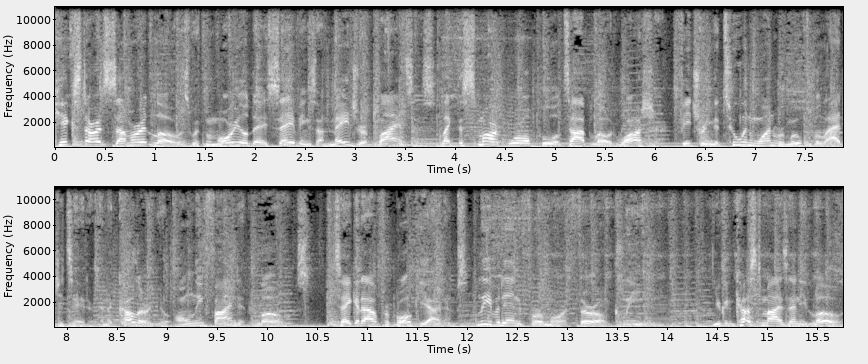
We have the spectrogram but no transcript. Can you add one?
Kickstart summer at Lowe's with Memorial Day savings on major appliances like the Smart Whirlpool Top Load Washer, featuring the two in one removable agitator and a color you'll only find at Lowe's. Take it out for bulky items, leave it in for a more thorough clean. You can customize any load,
